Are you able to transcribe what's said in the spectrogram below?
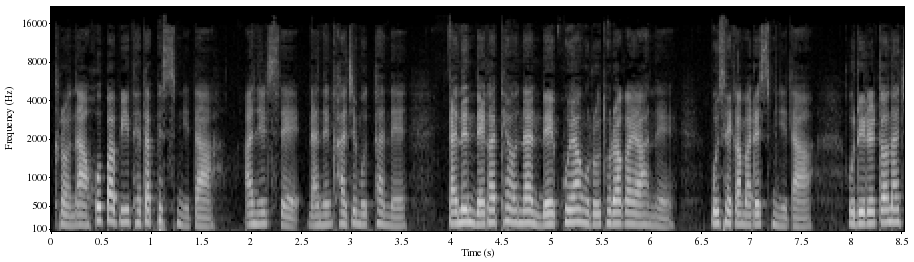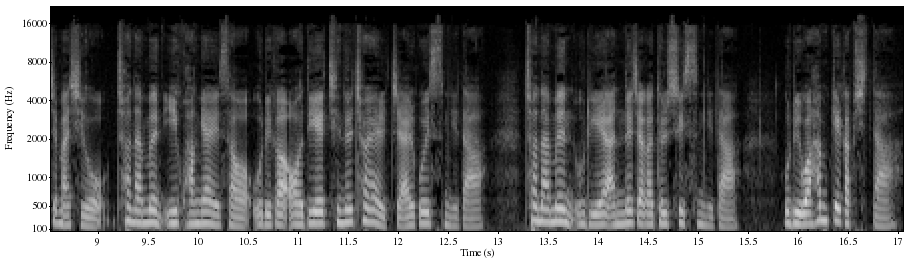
그러나 호밥이 대답했습니다. 아닐세, 나는 가지 못하네. 나는 내가 태어난 내 고향으로 돌아가야 하네. 모세가 말했습니다. 우리를 떠나지 마시오. 처남은 이 광야에서 우리가 어디에 진을 쳐야 할지 알고 있습니다. 처남은 우리의 안내자가 될 수 있습니다. 우리와 함께 갑시다.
